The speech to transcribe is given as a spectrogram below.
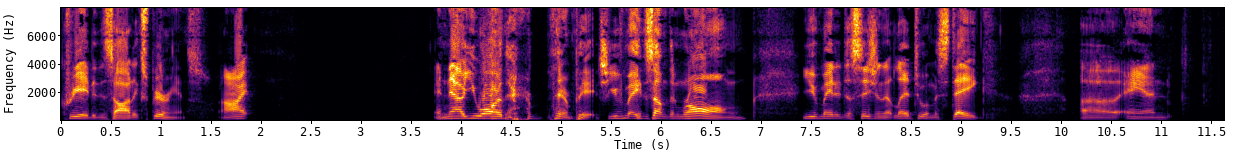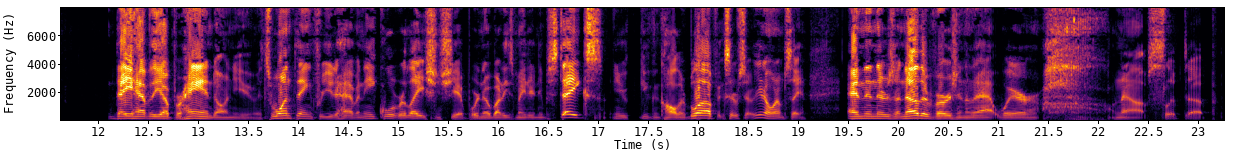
created this odd experience. All right, and now you are their their bitch. You've made something wrong. You've made a decision that led to a mistake, uh, and they have the upper hand on you. It's one thing for you to have an equal relationship where nobody's made any mistakes. You you can call their bluff, etc. You know what I'm saying. And then there's another version of that where oh, now I've slipped up.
